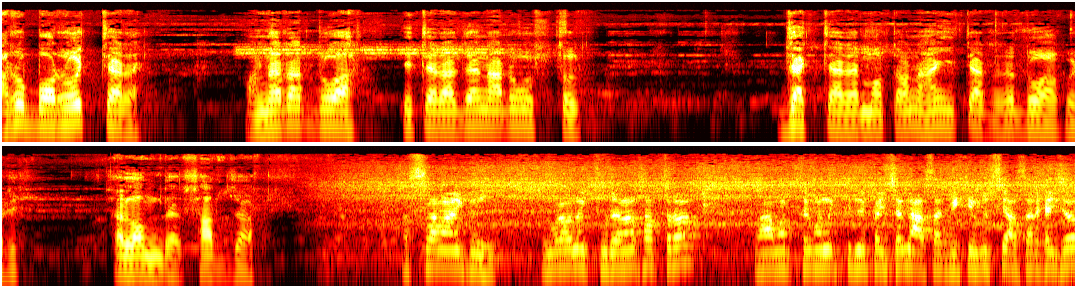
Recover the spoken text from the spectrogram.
আরও বড় ইত্যারা অন্যরা দোয়া ইত্যারা যেন আরও উস্ত যার মতন আই ইত্যাদারে দোয়া করি। সালাম দে সাজ্জার আসসালামু আলাইকুম। তোমরা অনেক পুরানো ছাত্র, আমার থেকে অনেক কিনে খাইছো, আমি আচার বিক্রি করছি, আচার খাইছো।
